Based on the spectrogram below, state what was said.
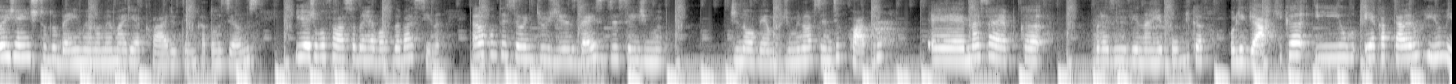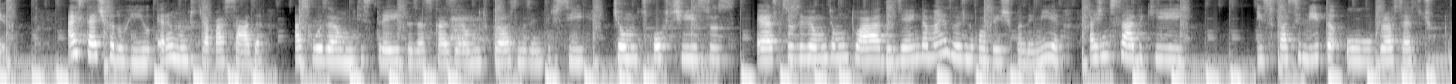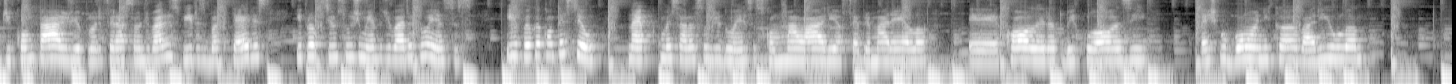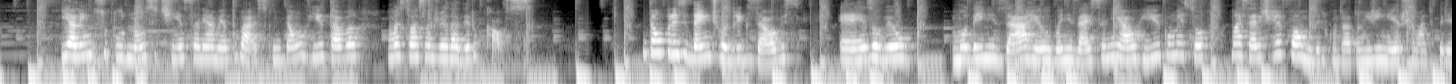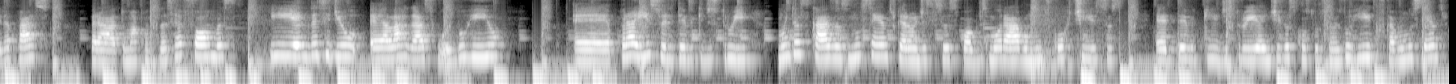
Oi, gente, tudo bem? Meu nome é Maria Clara, eu tenho 14 anos e hoje eu vou falar sobre a revolta da vacina. Ela aconteceu entre os dias 10 e 16 de, de novembro de 1904. É, nessa época, o Brasil vivia na República Oligárquica e, o, e a capital era o Rio mesmo. A estética do Rio era muito ultrapassada, as ruas eram muito estreitas, as casas eram muito próximas entre si, tinham muitos cortiços é, as pessoas viviam muito amontoadas e ainda mais hoje no contexto de pandemia, a gente sabe que isso facilita o processo de, de contágio e proliferação de vários vírus e bactérias e propicia o surgimento de várias doenças. E foi o que aconteceu. Na época começaram a surgir doenças como malária, febre amarela, é, cólera, tuberculose, peste bubônica, varíola. E além disso tudo, não se tinha saneamento básico, então o rio estava numa situação de verdadeiro caos. Então o presidente Rodrigues Alves é, resolveu modernizar, reurbanizar e sanear o rio e começou uma série de reformas. Ele contratou um engenheiro chamado Pereira Passo para tomar conta das reformas e ele decidiu é, alargar as ruas do rio. É, para isso, ele teve que destruir muitas casas no centro, que era onde pessoas pobres moravam, muitos cortiços. É, teve que destruir antigas construções do Rio, que ficavam no centro.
